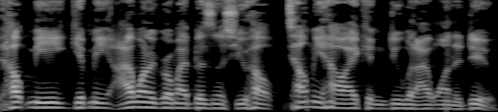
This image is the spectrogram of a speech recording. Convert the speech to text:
help me. Give me. I want to grow my business. You help. Tell me how I can do what I want to do."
